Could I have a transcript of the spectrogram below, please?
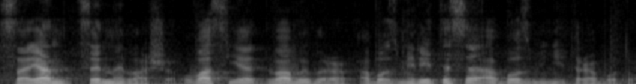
Сорян, це не ваше. У вас є два вибори: або зміритися, або змінити роботу.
